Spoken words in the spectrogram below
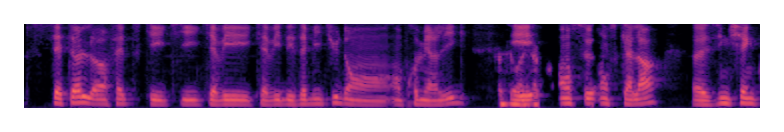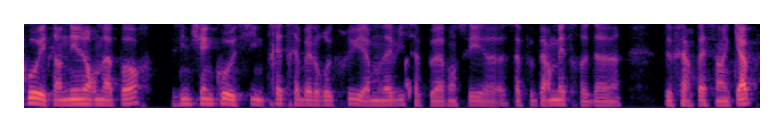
settle, en fait, qui, qui, qui, avaient, qui avaient des habitudes en, en première ligue. et en ce, en ce cas-là, euh, Zinchenko est un énorme apport. Zinchenko aussi une très très belle recrue et à mon avis ça peut avancer, euh, ça peut permettre de, faire passer un cap.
